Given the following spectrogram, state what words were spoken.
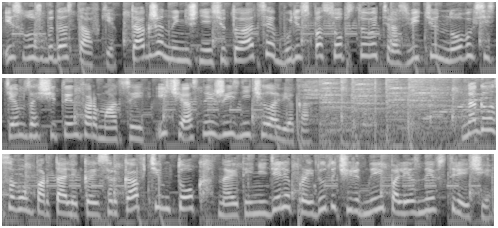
и службы доставки. Также нынешняя ситуация будет способствовать развитию новых систем защиты информации и частной жизни человека. На голосовом портале КСРК в ТимТок на этой неделе пройдут очередные полезные встречи.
